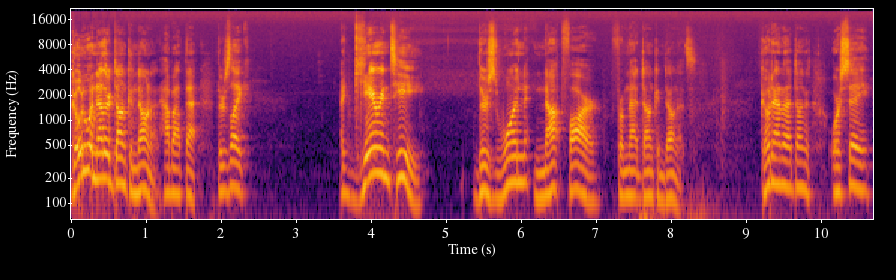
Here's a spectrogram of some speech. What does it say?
Go to another Dunkin' Donut. How about that? There's like, I guarantee, there's one not far from that Dunkin' Donuts. Go down to that Dunkin' or say,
